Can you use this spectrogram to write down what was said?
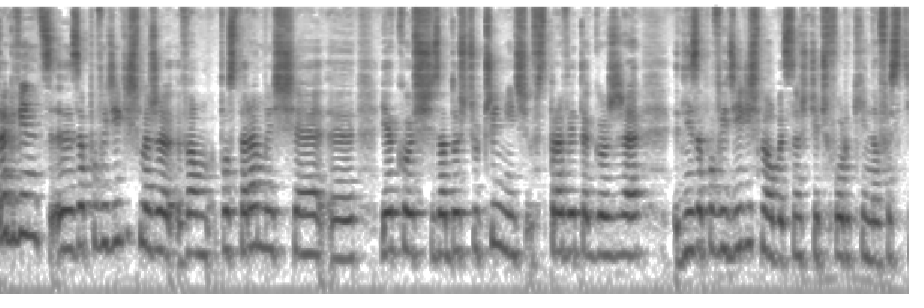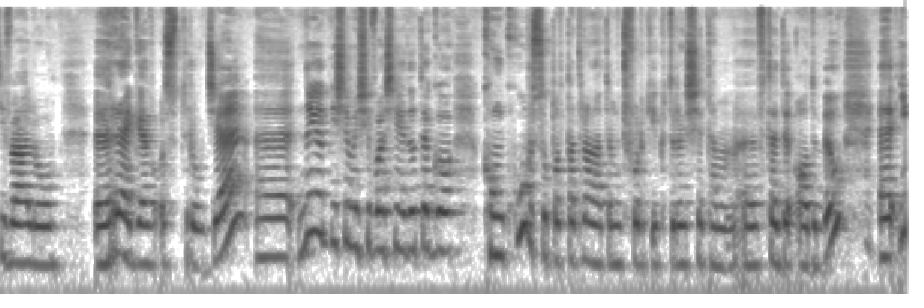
Tak więc y, zapowiedzieliśmy, że Wam postaramy się y, jakoś zadośćuczynić w sprawie tego, że nie zapowiedzieliśmy obecności czwórki na festiwalu y, reggae w Ostrudzie. No i odniesiemy się właśnie do tego konkursu pod patronatem czwórki, który się tam wtedy odbył był e, i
